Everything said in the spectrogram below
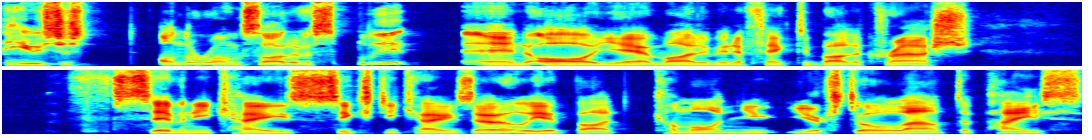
he was just on the wrong side of a split. And oh, yeah, it might have been affected by the crash 70 Ks, 60 Ks earlier, but come on, you, you're still allowed to pace,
